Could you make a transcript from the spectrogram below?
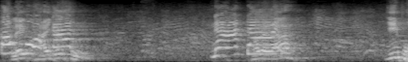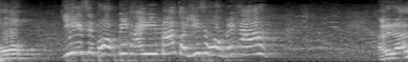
ต้องเลขบวกท้ายที่กันสุดนะคะได้ เท่าไหร่นะยี่สิบหก26 มีใครมีมากกว่า 26ไหมคะ อะไรนะ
